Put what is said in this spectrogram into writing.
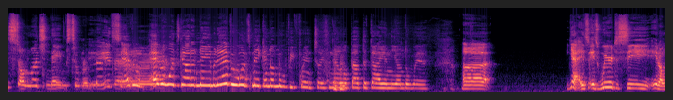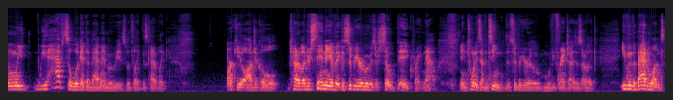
so much names to remember. it's every, everyone's got a name and everyone's making a movie franchise now about the guy in the underwear. Uh, yeah, it's it's weird to see. You know, when we we have to look at the Batman movies with like this kind of like archaeological kind of understanding of it because superhero movies are so big right now. In 2017, the superhero movie franchises are like. Even the bad ones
